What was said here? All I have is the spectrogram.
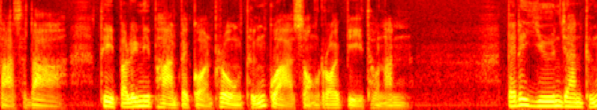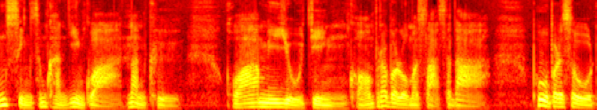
ศาสดาที่ปรินิพพานไปก่อนพระองค์ถึงกว่า 200 ปีเท่านั้น แต่ได้ยืนยันถึงสิ่งสำคัญยิ่งกว่า นั่นคือ ความมีอยู่จริงของพระบรมศาสดา ผู้ประสูติ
